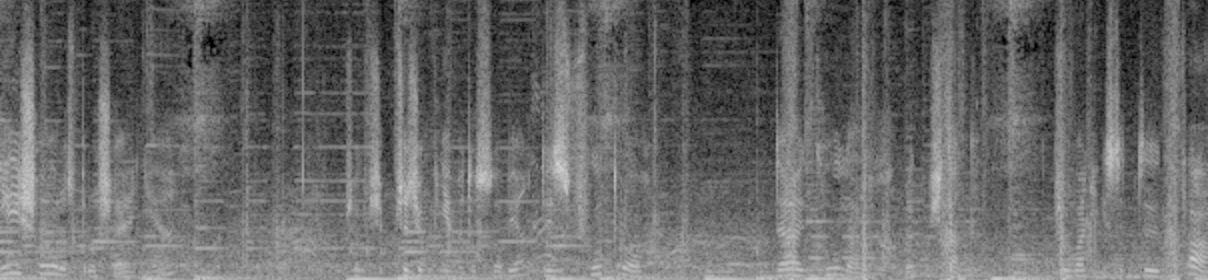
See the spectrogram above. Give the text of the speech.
Mniejsze rozproszenie. Prze- przeciągniemy to sobie. To jest futro. Dracula, chyba jakoś tak. Przywołanie istoty 2.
